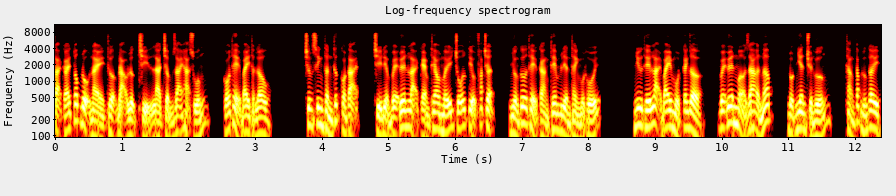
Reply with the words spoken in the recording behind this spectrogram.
tại cái tốc độ này thượng đạo lực chỉ là chậm rãi hạ xuống, có thể bay thật lâu. Trương sinh thần thức còn tại, chỉ điểm vệ uyên lại kèm theo mấy chỗ tiểu pháp trận, nhường cơ thể càng thêm liền thành một khối. Như thế lại bay một canh giờ, vệ uyên mở ra ẩn nấp, đột nhiên chuyển hướng, thẳng tắp hướng tây,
